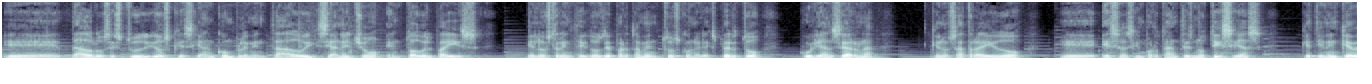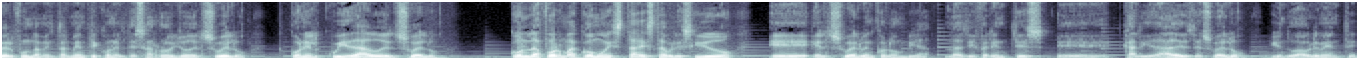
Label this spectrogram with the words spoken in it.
eh, dado los estudios que se han complementado y se han hecho en todo el país, en los 32 departamentos, con el experto Julián Serna, que nos ha traído eh, esas importantes noticias que tienen que ver fundamentalmente con el desarrollo del suelo, con el cuidado del suelo, con la forma como está establecido eh, el suelo en Colombia, las diferentes calidades de suelo, indudablemente,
